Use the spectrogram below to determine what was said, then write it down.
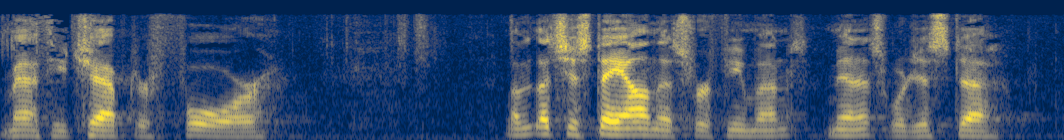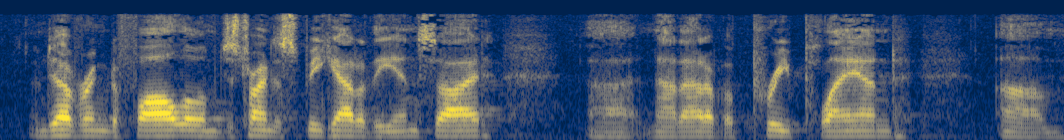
Matthew chapter four. Let's just stay on this for a few minutes. Minutes. We're just uh, endeavoring to follow. I'm just trying to speak out of the inside, uh, not out of a pre planned um,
